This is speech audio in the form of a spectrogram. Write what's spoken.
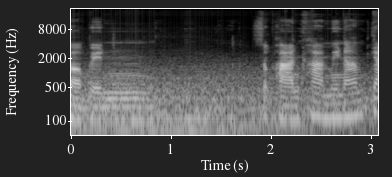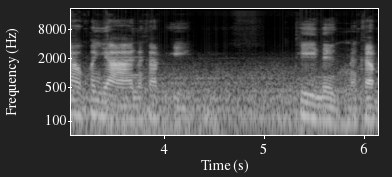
ก็เป็น สะพานข้ามแม่น้ำเจ้าพระยานะครับ อีกที่หนึ่งนะครับ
